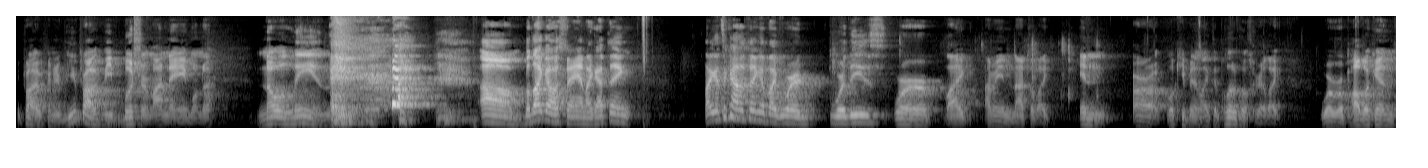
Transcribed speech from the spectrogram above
You probably you probably be butchering my name on the Noah Lyons. um, but like I was saying, like I think, like it's the kind of thing of like where where these were like, I mean, not to like in or we'll keep it in like the political sphere, like were Republicans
